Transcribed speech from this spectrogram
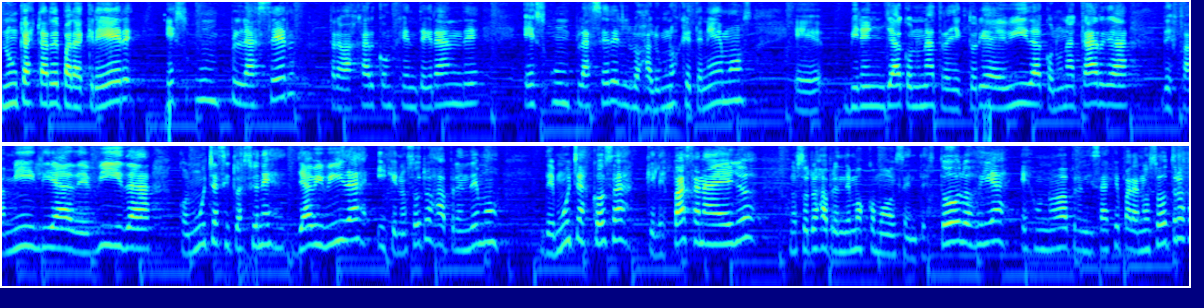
Nunca es tarde para creer. Es un placer trabajar con gente grande. Es un placer los alumnos que tenemos. Eh, vienen ya con una trayectoria de vida, con una carga de familia, de vida, con muchas situaciones ya vividas y que nosotros aprendemos de muchas cosas que les pasan a ellos, nosotros aprendemos como docentes. Todos los días es un nuevo aprendizaje para nosotros.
